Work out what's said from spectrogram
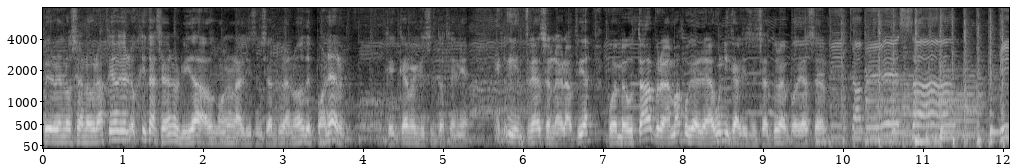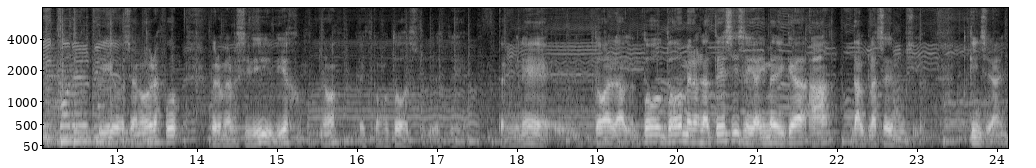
Pero en la oceanografía biológica se habían olvidado, era una licenciatura, ¿no? de poner qué, requisitos tenía. Y entré a sonografía porque me gustaba, pero además porque era la única licenciatura que podía hacer. Fui oceanógrafo, pero me recibí viejo, ¿no? Como todos. Este, terminé todo, todo menos la tesis y ahí me dediqué a dar clases de música. 15 años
